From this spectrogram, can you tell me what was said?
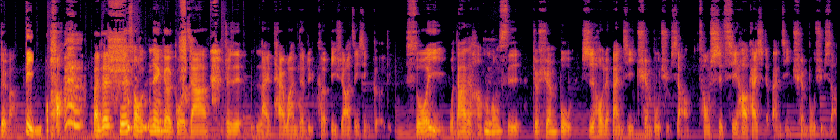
对吧？地理不好，反正就是从那个国家就是来台湾的旅客必须要进行隔离。所以，我搭的航空公司就宣布之后的班机全部取消，从十七号开始的班机全部取消。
